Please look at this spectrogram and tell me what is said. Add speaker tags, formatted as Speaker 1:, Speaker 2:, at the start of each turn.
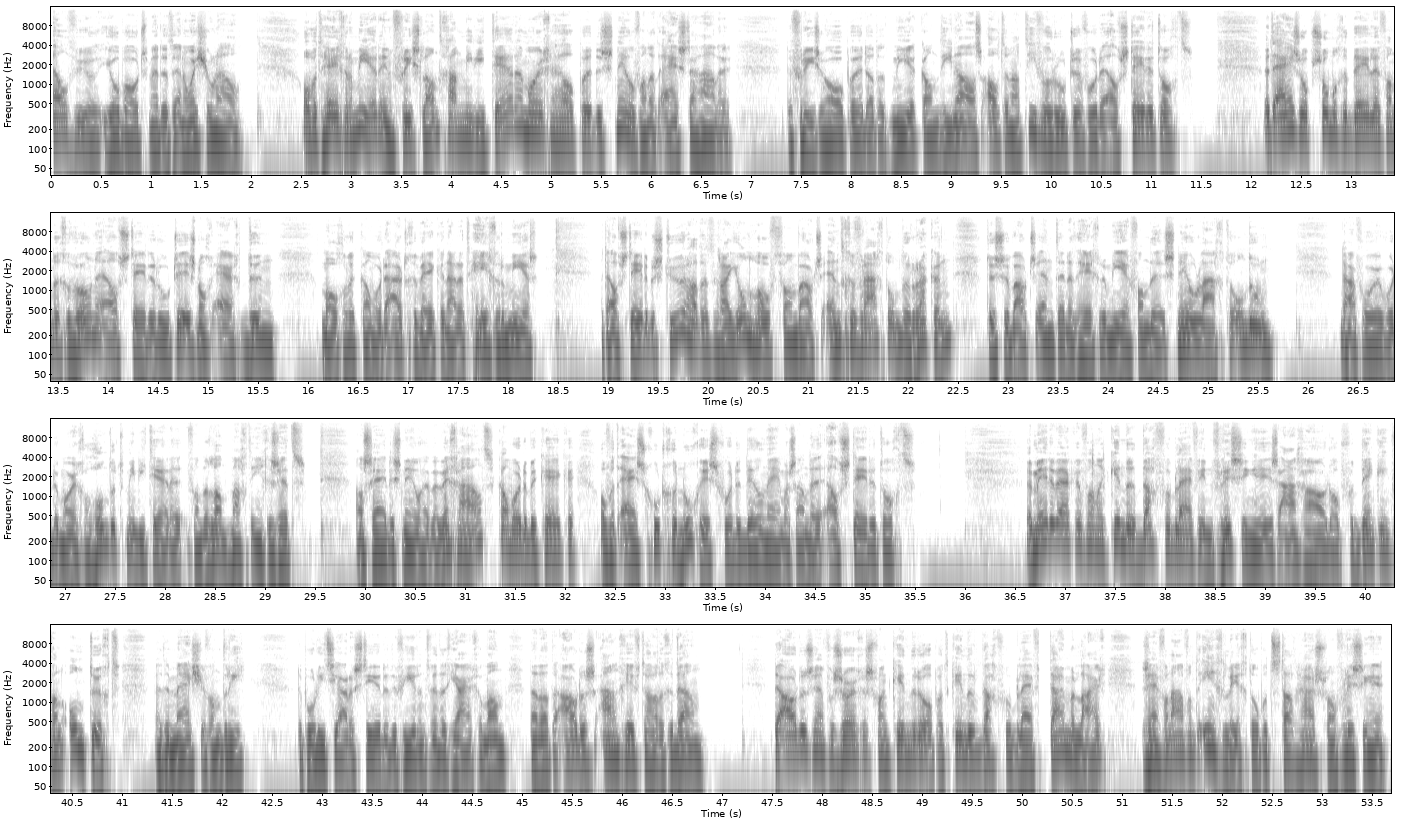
Speaker 1: 11 uur, Jobboot met het NOS-journaal. Op het Hegermeer in Friesland gaan militairen morgen helpen de sneeuw van het ijs te halen. De Friesen hopen dat het meer kan dienen als alternatieve route voor de Elfstedentocht. Het ijs op sommige delen van de gewone Elfstedenroute is nog erg dun. Mogelijk kan worden uitgeweken naar het Hegermeer. Het Elfstedenbestuur had het rajonhoofd van Woudsend gevraagd om de rakken tussen Woudsend en het Hegermeer van de sneeuwlaag te ontdoen. Daarvoor worden morgen 100 militairen van de landmacht ingezet. Als zij de sneeuw hebben weggehaald, kan worden bekeken of het ijs goed genoeg is voor de deelnemers aan de Elfstedentocht. Een medewerker van een kinderdagverblijf in Vlissingen is aangehouden op verdenking van ontucht met een meisje van drie. De politie arresteerde de 24-jarige man nadat de ouders aangifte hadden gedaan. De ouders en verzorgers van kinderen op het kinderdagverblijf Tuimelaar zijn vanavond ingelicht op het stadhuis van Vlissingen.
